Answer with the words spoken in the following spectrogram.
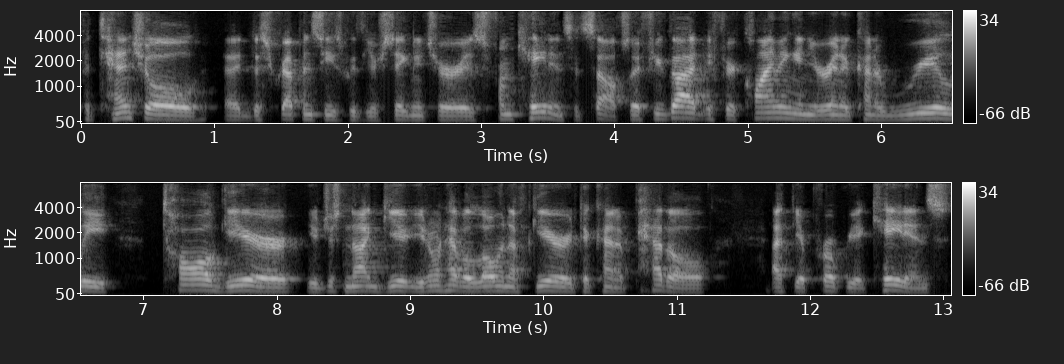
potential uh, discrepancies with your signature is from cadence itself. So if you've got, if you're climbing and you're in a kind of really tall gear, you're just not gear, you don't have a low enough gear to kind of pedal at the appropriate cadence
